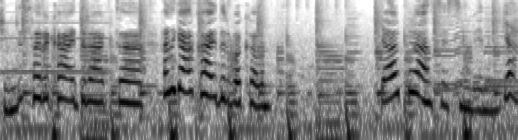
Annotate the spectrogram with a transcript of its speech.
Şimdi sarı kaydırakta. Hadi gel kaydır bakalım. Gel prensesim benim gel.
